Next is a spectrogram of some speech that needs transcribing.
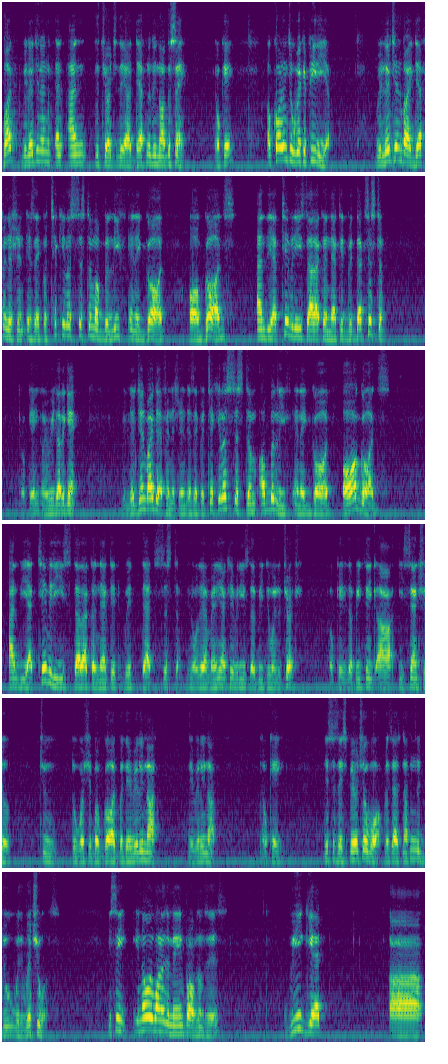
But religion and, and, and the church, they are definitely not the same. Okay? According to Wikipedia, Religion, by definition, is a particular system of belief in a god or gods and the activities that are connected with that system. Okay, let me read that again. Religion, by definition, is a particular system of belief in a god or gods and the activities that are connected with that system. You know, there are many activities that we do in the church, okay, that we think are essential to the worship of God, but they're really not. They're really not. Okay? This is a spiritual walk. This has nothing to do with rituals. You see, you know one of the main problems is? We get uh,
